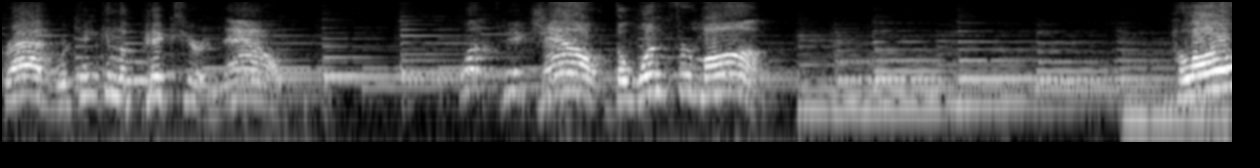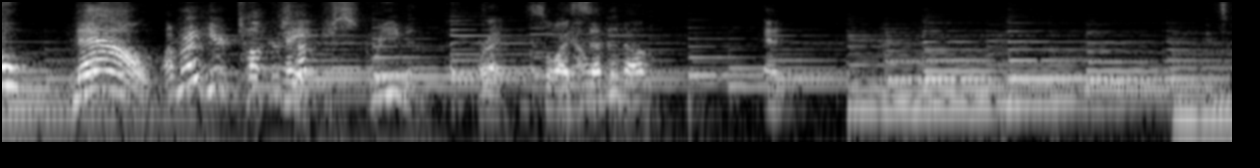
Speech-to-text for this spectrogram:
Brad, we're taking the picture now. What picture? Now, the one for mom. Hello? Now. I'm right here, Tucker. Hey. Stop your screaming. All right. So I set it up, and It's a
